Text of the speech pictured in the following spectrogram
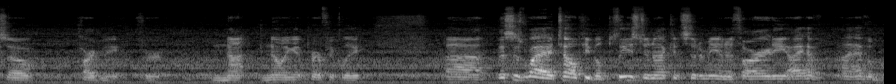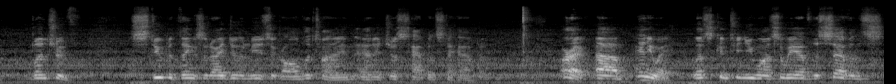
So pardon me for not knowing it perfectly. Uh, this is why I tell people, please do not consider me an authority. I have I have a bunch of stupid things that I do in music all the time, and it just happens to happen. All right. Um, anyway, let's continue on. So we have the sevenths,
